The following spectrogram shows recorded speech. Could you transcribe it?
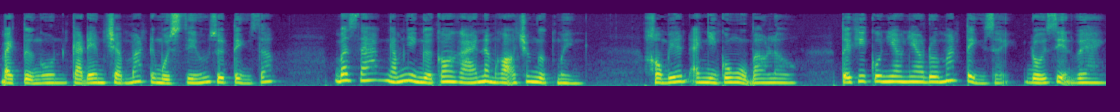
Bạch tử ngôn cả đêm chấm mắt được một xíu rồi tỉnh giấc, Bất giác ngắm nhìn người con gái nằm gọn trong ngực mình. Không biết anh nhìn cô ngủ bao lâu Tới khi cô nheo nheo đôi mắt tỉnh dậy Đối diện với anh.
